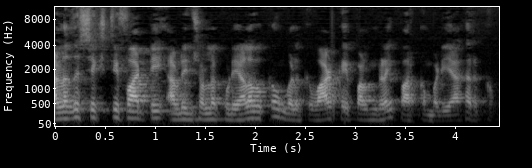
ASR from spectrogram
அல்லது சிக்ஸ்டி ஃபார்ட்டி அப்படின்னு சொல்லக்கூடிய அளவுக்கு உங்களுக்கு வாழ்க்கை பலன்களை பார்க்கும்படியாக இருக்கும்.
